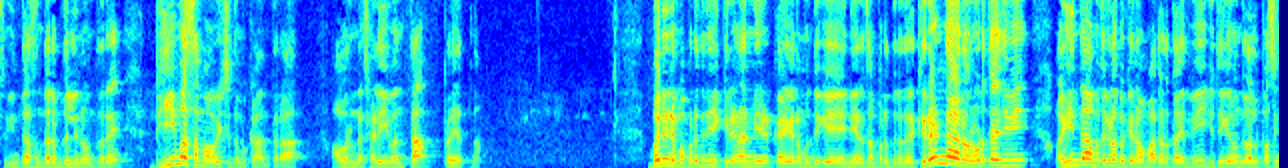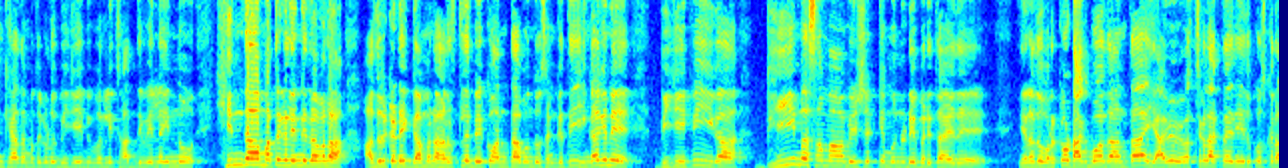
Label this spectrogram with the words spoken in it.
ಸೊ ಇಂಥ ಸಂದರ್ಭದಲ್ಲಿ ಏನು ಅಂತಂದರೆ ಭೀಮ ಸಮಾವೇಶದ ಮುಖಾಂತರ ಅವ್ರನ್ನ ಸೆಳೆಯುವಂಥ ಪ್ರಯತ್ನ. ಬನ್ನಿ ನಮ್ಮ ಪ್ರತಿನಿಧಿ ಕಿರಣ್ ಹನ್ನಿಕಾಯಿಗೆ ನಮ್ಮೊಂದಿಗೆ ನೇರ ಸಂಪರ್ಕದಲ್ಲಿದ್ದಾರೆ ಕಿರಣ್ ನಾವು ನೋಡ್ತಾ ಇದ್ದೀವಿ, ಅಹಿಂದ ಮತಗಳ ಬಗ್ಗೆ ನಾವು ಮಾತಾಡ್ತಾ ಇದ್ವಿ. ಜೊತೆಗೆ ಒಂದು ಅಲ್ಪಸಂಖ್ಯಾತ ಮತಗಳು ಬಿ ಜೆ ಪಿ ಬರಲಿಕ್ಕೆ ಸಾಧ್ಯವಿಲ್ಲ. ಇನ್ನು ಹಿಂದ ಮತಗಳೇನಿದಾವಲ್ಲ ಅದ್ರ ಕಡೆ ಗಮನ ಹರಿಸಲೇಬೇಕು ಅಂತ ಒಂದು ಸಂಗತಿ. ಹೀಗಾಗಿನೇ ಬಿ ಜೆ ಪಿ ಈಗ ಭೀಮ ಸಮಾವೇಶಕ್ಕೆ ಮುನ್ನುಡಿ ಬರಿತಾ ಇದೆ. ಏನಾದರೂ ವರ್ಕೌಟ್ ಆಗ್ಬೋದಾ ಅಂತ ಯಾವ್ಯಾವ ವ್ಯವಸ್ಥೆಗಳಾಗ್ತಾ ಇದೆ ಇದಕ್ಕೋಸ್ಕರ?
